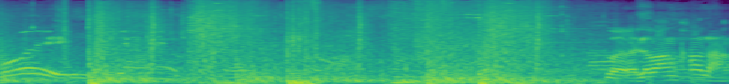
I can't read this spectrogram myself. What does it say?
โอ้ย สวยระวังเข้าหลัง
